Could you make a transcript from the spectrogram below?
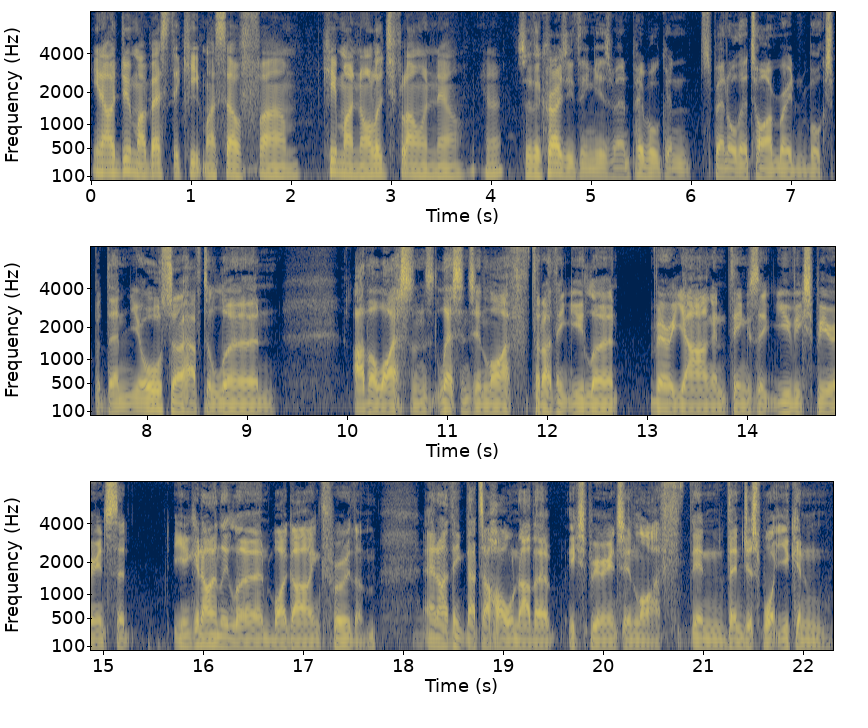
you know, I do my best to keep myself, um, keep my knowledge flowing. Now, you know. So the crazy thing is, man, people can spend all their time reading books, but then you also have to learn other lessons lessons in life that I think you learnt very young, and things that you've experienced that you can only learn by going through them. And I think that's a whole nother experience in life than than just what you can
